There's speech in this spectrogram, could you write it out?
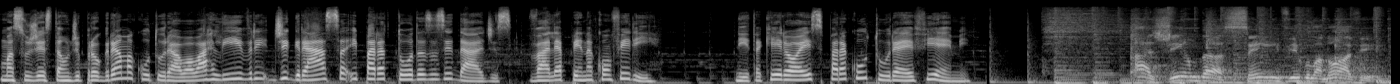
Uma sugestão de programa cultural ao ar livre, de graça e para todas as idades. Vale a pena conferir. Nita Queiroz para a Cultura FM. Agenda 100,9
